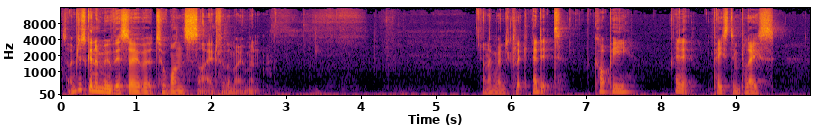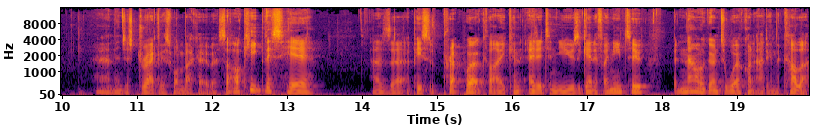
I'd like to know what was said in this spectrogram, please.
So I'm just going to move this over to one side for the moment. And I'm going to click edit, copy, edit paste in place, and then just drag this one back over. So I'll keep this here as a piece of prep work that I can edit and use again if I need to, but now we're going to work on adding the color.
